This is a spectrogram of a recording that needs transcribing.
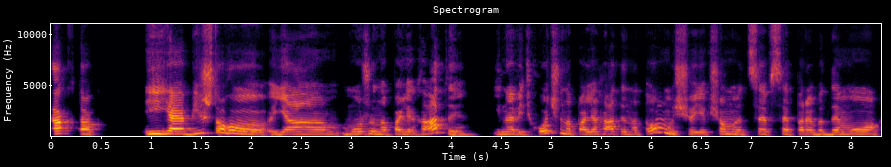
Так, так. І я більш того, я можу наполягати і навіть хочу наполягати на тому, що якщо ми це все переведемо,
